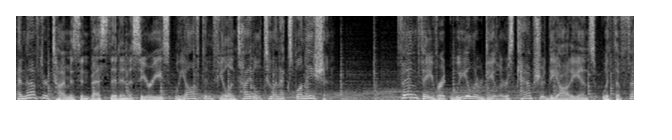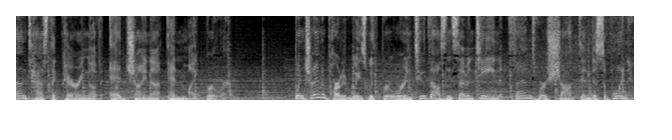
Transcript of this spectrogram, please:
And after time is invested in a series, we often feel entitled to an explanation. Fan favorite Wheeler Dealers captured the audience with the fantastic pairing of Edd China and Mike Brewer. When China parted ways with Brewer in 2017, fans were shocked and disappointed.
